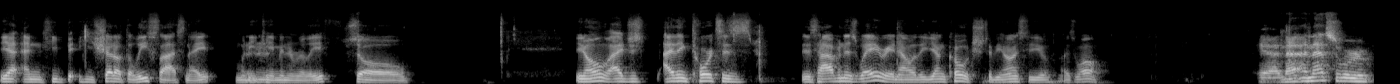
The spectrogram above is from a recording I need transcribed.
Yeah, and he he shut out the Leafs last night when Mhm. he came in in relief. So, you know, I just I think Torts is is having his way right now with a young coach. To be honest with you, as well. Yeah, and that and that's where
